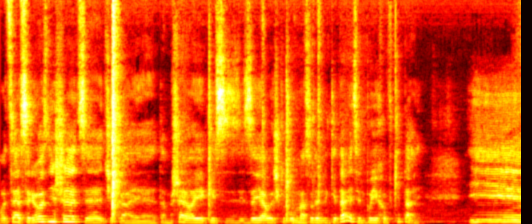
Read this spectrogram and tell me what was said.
Оце серйозніше, це чекає. Там ще якісь заявочки, бо у нас один китаєць, він поїхав в Китай. І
